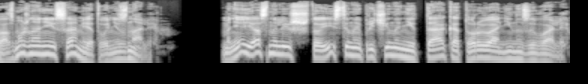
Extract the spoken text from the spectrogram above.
Возможно, они и сами этого не знали. Мне ясно лишь, что истинная причина не та, которую они называли.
